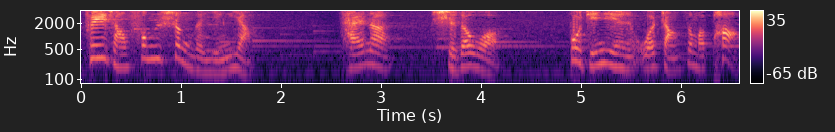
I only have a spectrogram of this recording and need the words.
非常丰盛的营养，才呢使得我不仅仅我长这么胖，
